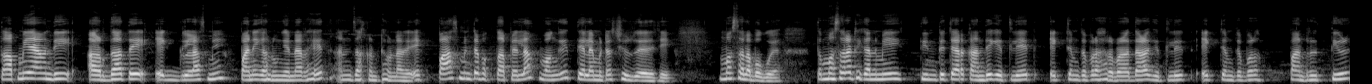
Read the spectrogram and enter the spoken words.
तर आपण यामध्ये अर्धा ते एक ग्लास मी पाणी घालून घेणार आहेत आणि झाकण ठेवणार आहे. एक पाच मिनटं फक्त आपल्याला वांगे तेला मिठात शिजू द्यायचे. मसाला बघूया. तर मसाला ठिकाणी मी तीन ते चार कांदे घेतले आहेत एक चमचाभर हरभरा डाळ घेतलीत एक चमचाभर पांढरे तीळ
